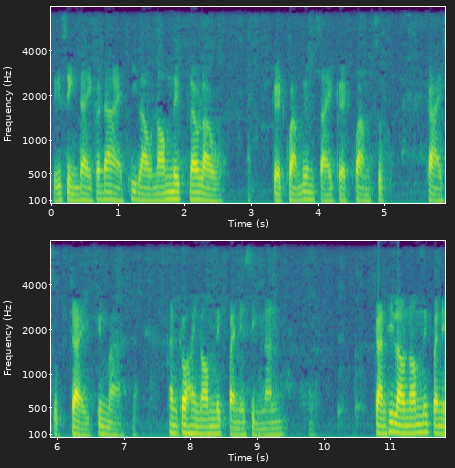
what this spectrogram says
หรือสิ่งใดก็ได้ที่เราน้อมนึกแล้วเราเกิดความเลื่อมใสเกิดความสุขกายสุขใจขึ้นมา ท่านก็ให้น้อมนึกไปในสิ่งนั้น การที่เราน้อมนึกไปใน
